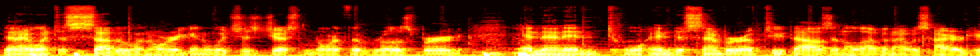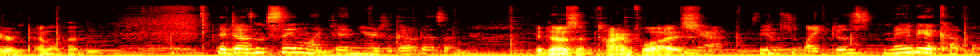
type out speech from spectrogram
Then I went to Sutherlin, Oregon, which is just north of Roseburg. And then in tw- in December of 2011, I was hired here in Pendleton. It doesn't seem like 10 years ago, does it? It doesn't. Time flies. Yeah, seems to like just maybe a couple.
